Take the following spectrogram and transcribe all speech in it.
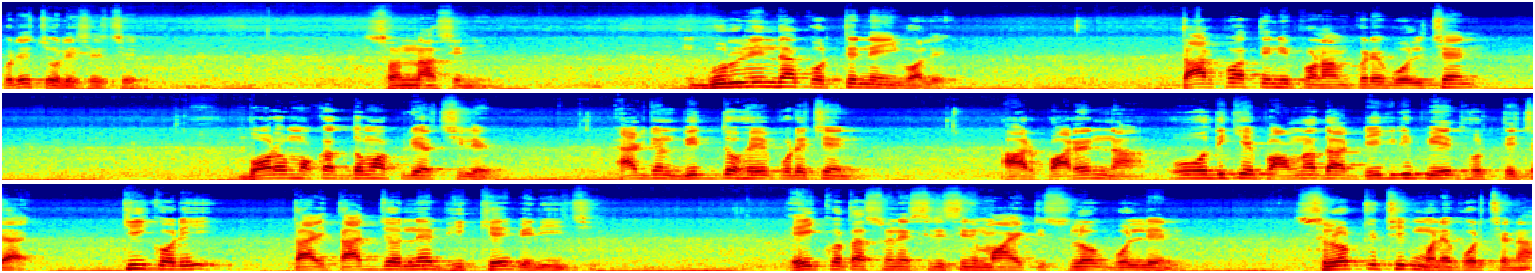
করে চলে এসেছেন। সন্ন্যাসিনী, গুরুনিন্দা করতে নেই বলে। তারপর তিনি প্রণাম করে বলছেন, বড় মকদ্দমা প্রিয়া ছিলেন। একজন বৃদ্ধ হয়ে পড়েছেন। আর পারেন না, ও ওদিকে পাওনাদার ডিগ্রি পেয়ে ধরতে চায়। কি করি? তাই তার জন্যে ভিক্ষে বেরিয়েছি। এই কথা শুনে শ্রী শ্রী মা একটি শ্লোক বললেন শ্লোকটি ঠিক মনে পড়ছে না।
